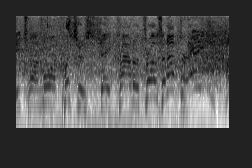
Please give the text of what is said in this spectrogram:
Each one more pushes. Jae Crowder throws it up for Ayton. Oh,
